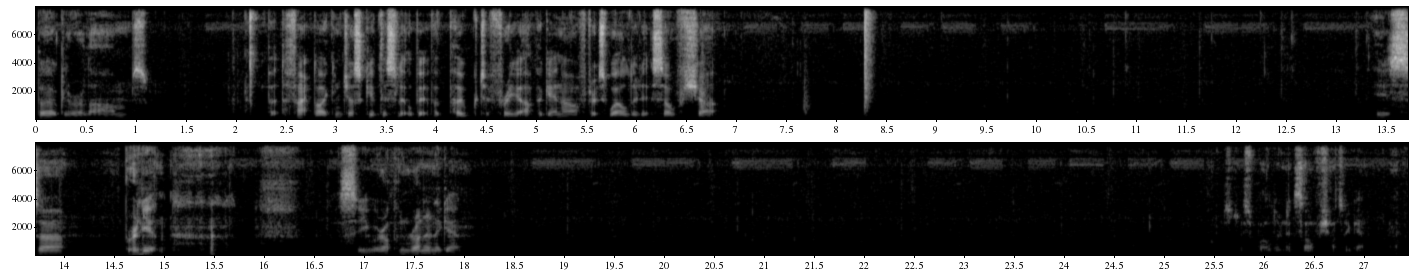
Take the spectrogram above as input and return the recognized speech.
burglar alarms but the fact I can just give this little bit of a poke to free it up again after it's welded itself shut is uh, brilliant. See, we're up and running again. Just welding itself shut again.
